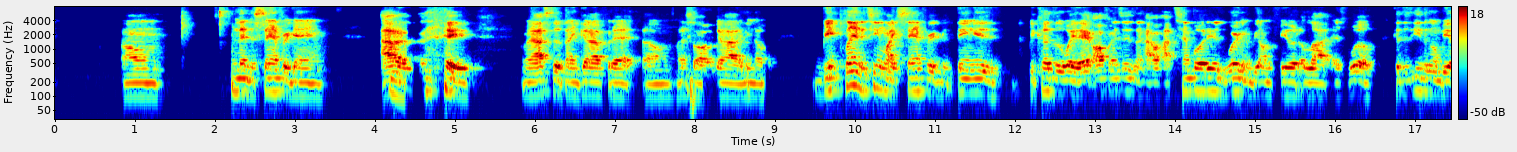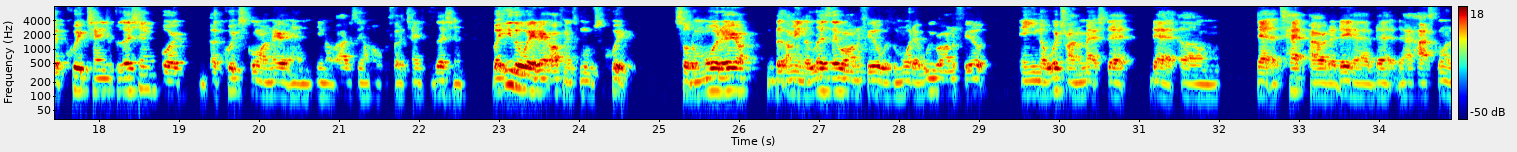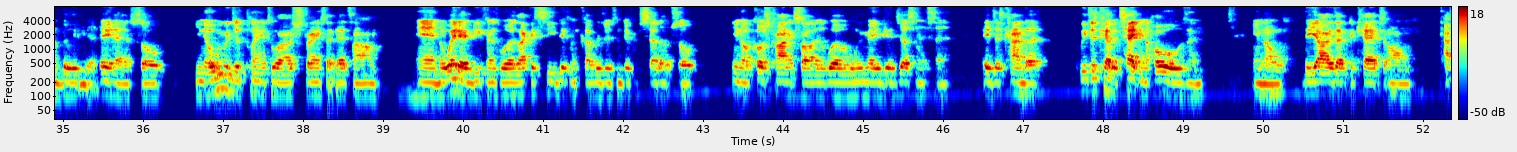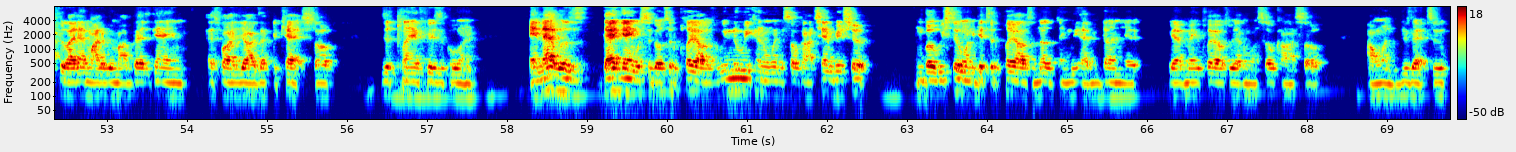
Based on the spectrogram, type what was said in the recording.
Um, and then the Samford game, I hey man, I still thank God for that. Um, that's all God, you know. Being playing a team like Samford, the thing is because of the way their offense is and how high tempo it is, we're going to be on the field a lot as well. Because it's either going to be a quick change of possession or a quick score on there. And, you know, obviously I'm hoping for a change of possession. But either way, their offense moves quick. So the more they are, the, I mean, the less they were on the field was the more that we were on the field. And, you know, we're trying to match that, that, um, that attack power that they have, that, that high scoring ability that they have. So, you know, we were just playing to our strengths at that time. And the way their defense was, I could see different coverages and different setups. So, you know, Coach Cronic saw it as well when we made the adjustments, and it just kind of we just kept attacking the holes, and you know, the yards after catch. Um, I feel like that might have been my best game as far as yards after catch. So, just playing physical, and and that was that game was to go to the playoffs. We knew we couldn't win the SoCon championship, but we still want to get to the playoffs. Another thing we haven't done yet. We haven't made playoffs. We haven't won SoCon, so I wanted to do that too.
